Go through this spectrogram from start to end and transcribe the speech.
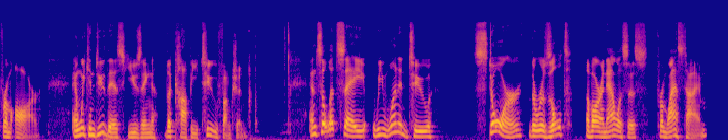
from R. And we can do this using the copy to function. And so let's say we wanted to store the result of our analysis from last time,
